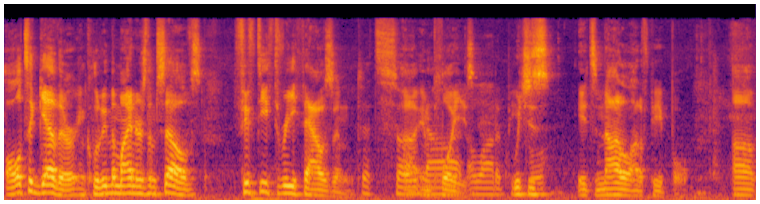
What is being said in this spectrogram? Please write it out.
altogether, including the miners themselves, fifty-three thousand so uh, not employees, a lot of people. which is it's not a lot of people. Um,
